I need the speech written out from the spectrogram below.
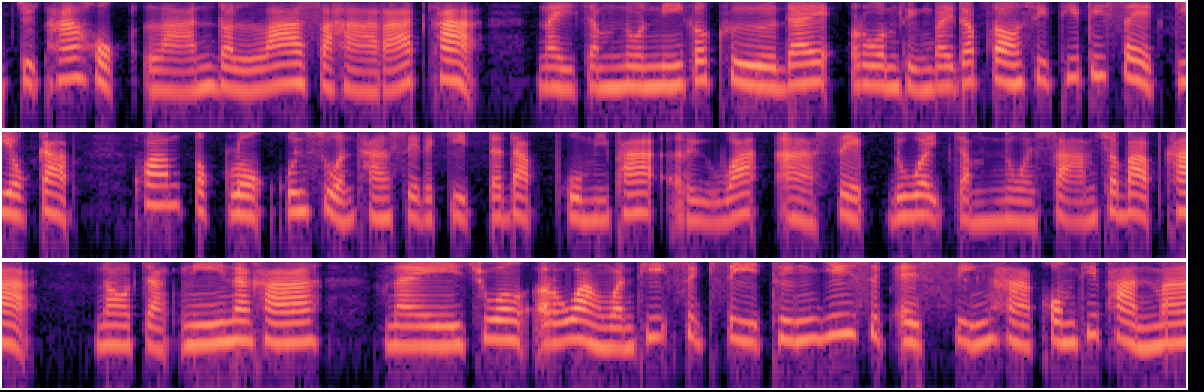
11.56 ล้านดอลลาร์สหรัฐค่ะ ในจำนวนนี้ก็คือได้รวมถึงใบรับรองสิทธิพิเศษเกี่ยวกับความตกลงหุ้นส่วนทางเศรษฐกิจระดับภูมิภาคหรือว่าอาเซบด้วยจำนวน 3 ฉบับค่ะ นอกจากนี้นะคะ ในช่วงระหว่างวันที่ 14 ถึง 21 สิงหาคมที่ผ่านมา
